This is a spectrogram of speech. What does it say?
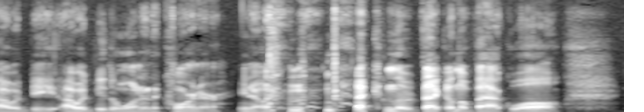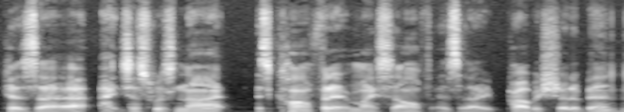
I would be I would be the one in the corner, you know, back in the back on the back wall, because uh, I just was not as confident in myself as I probably should have been,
